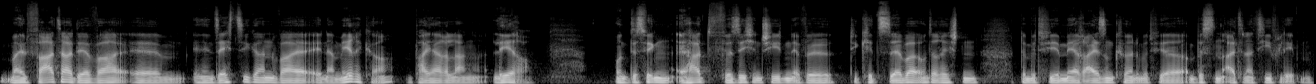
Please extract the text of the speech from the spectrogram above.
mein Vater, der war ähm, in den 60ern war er in Amerika ein paar Jahre lang Lehrer. Und deswegen, er hat für sich entschieden, er will die Kids selber unterrichten, damit wir mehr reisen können, damit wir ein bisschen alternativ leben.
